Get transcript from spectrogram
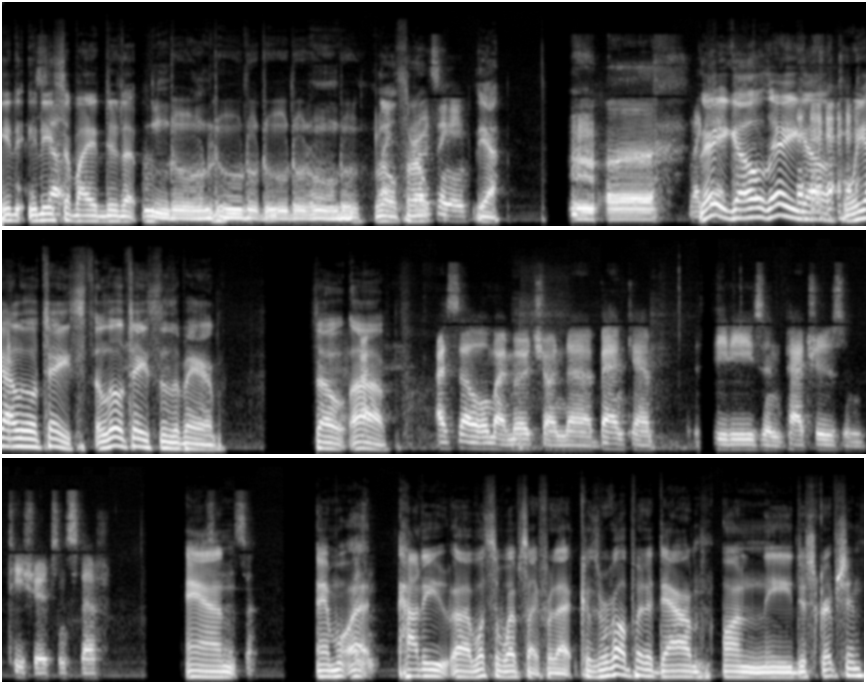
you, you need So- somebody to do the little Like throat. throat singing. Yeah. Like there that. you go. There you go. we got a little taste, a little taste of the band. So, uh, I sell all my merch on uh, Bandcamp, the CDs and patches and T-shirts and stuff. and So- and wha- how do you? Uh, what's the website for that? Because we're gonna put it down on the description,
